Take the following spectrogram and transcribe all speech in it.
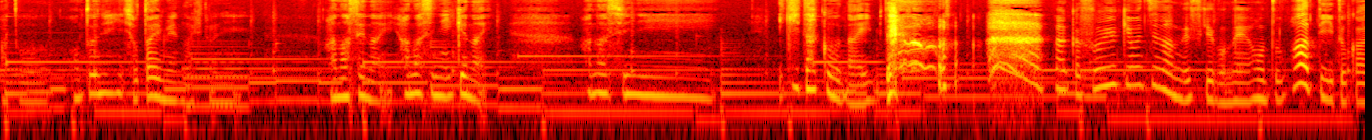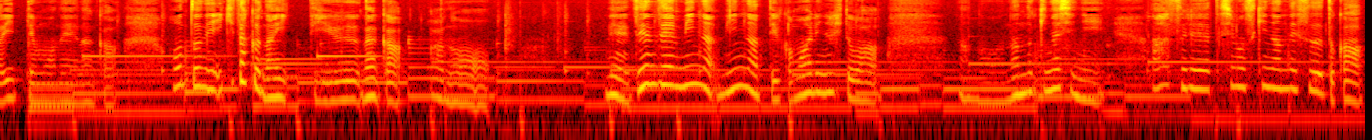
あと本当に初対面の人に話せない話しに行けない話に行きたくないみたいな。なんかそういう気持ちなんですけどね本当パーティーとか行ってもねなんか本当に行きたくないっていうなんかあのね全然みんなみんなっていうか周りの人は何の気なしに「ああそれ私も好きなんです」とか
